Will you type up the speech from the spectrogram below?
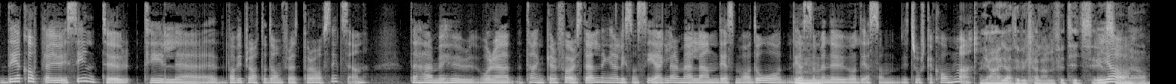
det kopplar ju i sin tur till eh, vad vi pratade om för ett par avsnitt sen. Det här med hur våra tankar och föreställningar liksom seglar mellan det som var då och det Mm. som är nu och det som vi tror ska komma. Ja, ja, det vi kallar det för tidsresan. Ja.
